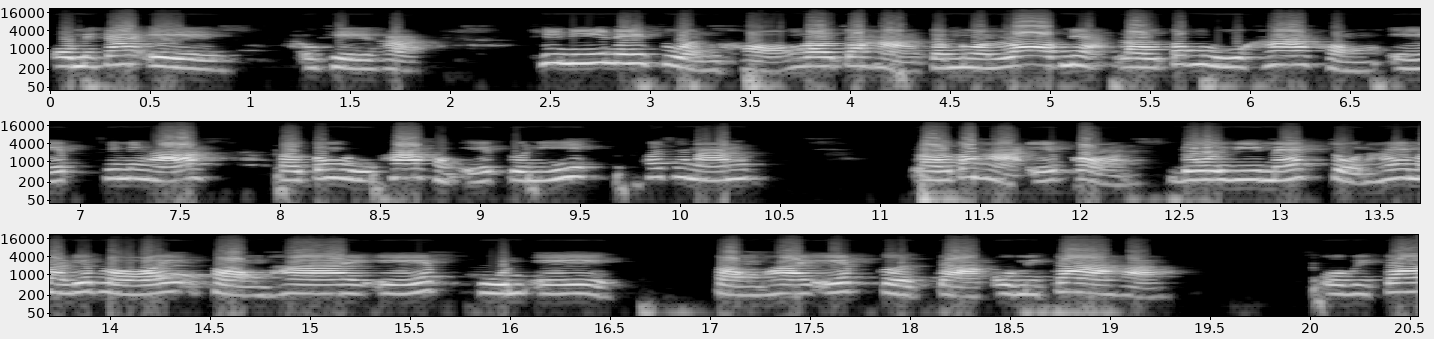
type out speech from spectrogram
โอเมก้า a โอเคค่ะ ทีนี้ในส่วนของเราจะหาจำนวนรอบเนี่ย เราต้องรู้ค่าของ f ใช่ไหมคะ เราต้องรู้ค่าของ f ตัวนี้ เพราะฉะนั้น เราต้องหา f ก่อน โดย v max โจทย์ให้มาเรียบร้อย2 pi f คูณ a สองพาย f เกิดจากโอเมก้าค่ะ โอเมก้า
